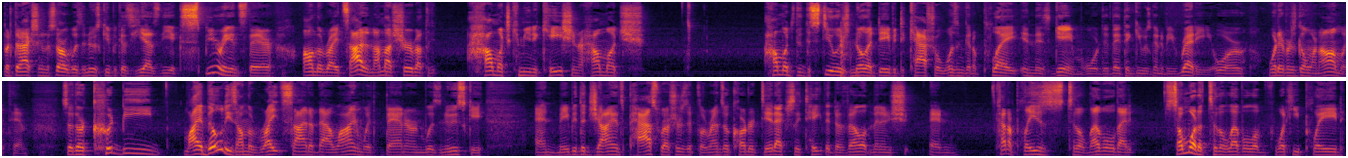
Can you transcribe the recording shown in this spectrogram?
But they're actually to start Wisniewski because he has the experience there on the right side, and I'm not sure about the, how much communication or how much how much did the Steelers know that David DeCastro wasn't going to play in this game, or did they think he was going to be ready, or whatever's going on with him? So there could be liabilities on the right side of that line with Banner and Wisniewski, and maybe the Giants' pass rushers, if Lorenzo Carter did actually take the development and sh- and kind of plays to the level that somewhat to the level of what he played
